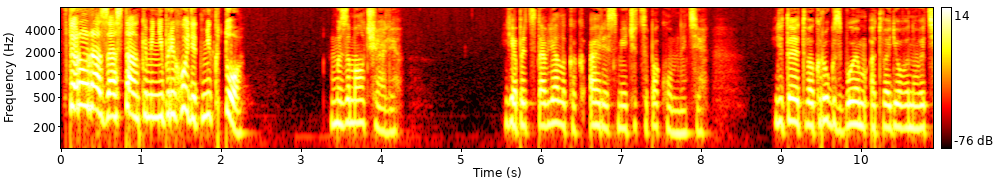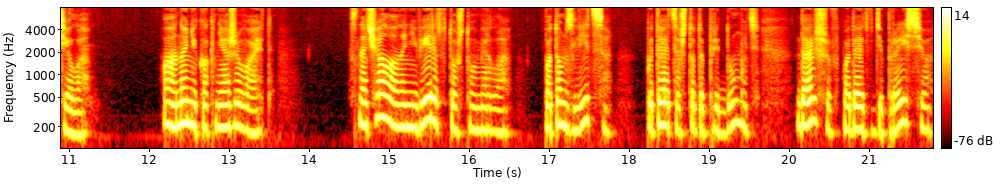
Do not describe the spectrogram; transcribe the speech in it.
Второй раз за останками не приходит никто». Мы замолчали. Я представляла, как Айрис мечется по комнате. Летает вокруг с боем отвоеванного тела. А она никак не оживает. Сначала она не верит в то, что умерла. Потом злится, пытается что-то придумать. Дальше впадает в депрессию.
